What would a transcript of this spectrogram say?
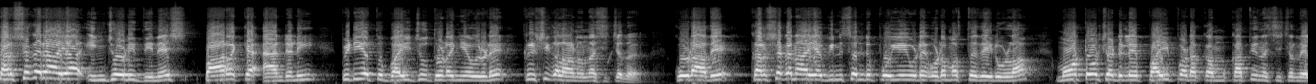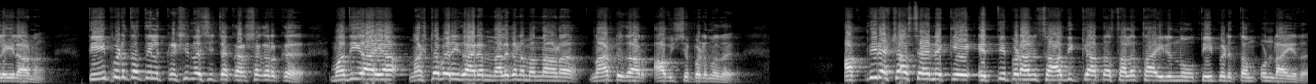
കർഷകരായ ഇഞ്ചോടി ദിനേശ് പാറയ്ക്ക ആന്റണി പിടിയത്ത് ബൈജു തുടങ്ങിയവരുടെ കൃഷികളാണ് നശിച്ചത്. കൂടാതെ കർഷകനായ വിൻസെന്റ് പൊയ്യയുടെ ഉടമസ്ഥതയിലുള്ള മോട്ടോർ ഷെഡിലെ പൈപ്പടക്കം കത്തിനശിച്ച കത്തി നശിച്ച നിലയിലാണ്. തീപിടുത്തത്തിൽ കൃഷി നശിച്ച കർഷകർക്ക് മതിയായ നഷ്ടപരിഹാരം നൽകണമെന്നാണ് നാട്ടുകാർ ആവശ്യപ്പെടുന്നത്. അഗ്നിരക്ഷാ സേനയ്ക്ക് എത്തിപ്പെടാൻ സാധിക്കാത്ത സ്ഥലത്തായിരുന്നു തീപിടുത്തം ഉണ്ടായത്.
